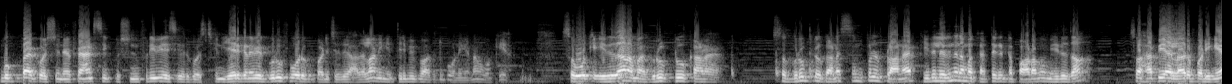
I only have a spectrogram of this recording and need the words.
Book back question fancy question previous year question ஏற்கனவே குரூப் ஃபோருக்கு படிச்சது அதெல்லாம் நீங்கள் திருப்பி பார்த்துட்டு போனீங்கன்னா ஓகே ஸோ ஓகே இதுதான் நம்ம குரூப் டூக்கான ஸோ குரூப் டூக்கான சிம்பிள் பிளானர் இதிலிருந்து நம்ம கற்றுக்கிட்ட பாடமும் இதுதான். ஸோ ஹாப்பியாக எல்லாரும் படிங்க.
